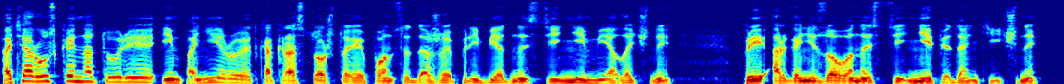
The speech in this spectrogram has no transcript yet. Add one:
Хотя русской натуре импонирует как раз то, что японцы даже при бедности не мелочны, при организованности не педантичны,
